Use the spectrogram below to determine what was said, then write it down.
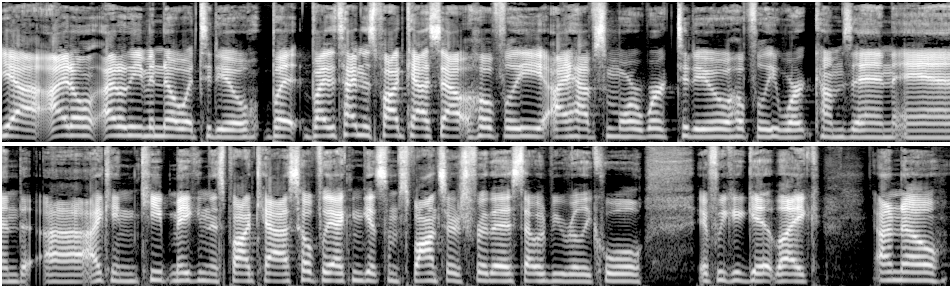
yeah, I don't I don't even know what to do. But by the time this podcast's out, hopefully I have some more work to do. Hopefully work comes in and uh, I can keep making this podcast. Hopefully I can get some sponsors for this. That would be really cool if we could get like I don't know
